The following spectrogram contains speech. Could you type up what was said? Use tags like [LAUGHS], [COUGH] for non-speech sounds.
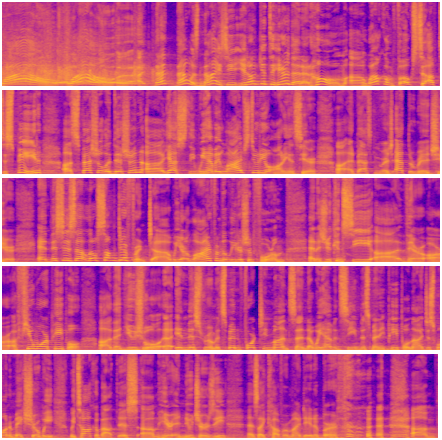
wow, That, that was nice. You, you don't get to hear that at home. Uh, welcome, folks, to Up to Speed, a special edition. Uh, yes, the, we have a live studio audience here uh, at Basking Ridge, at the Ridge here. And this is a little something different. Uh, we are live from the Leadership Forum. And as you can see, uh, there are a few more people than usual in this room. It's been 14 months, and we haven't seen this many people. Now, I just want to make sure we, we talk about this um, here in New Jersey as I cover my date of birth. [LAUGHS] [LAUGHS] um,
